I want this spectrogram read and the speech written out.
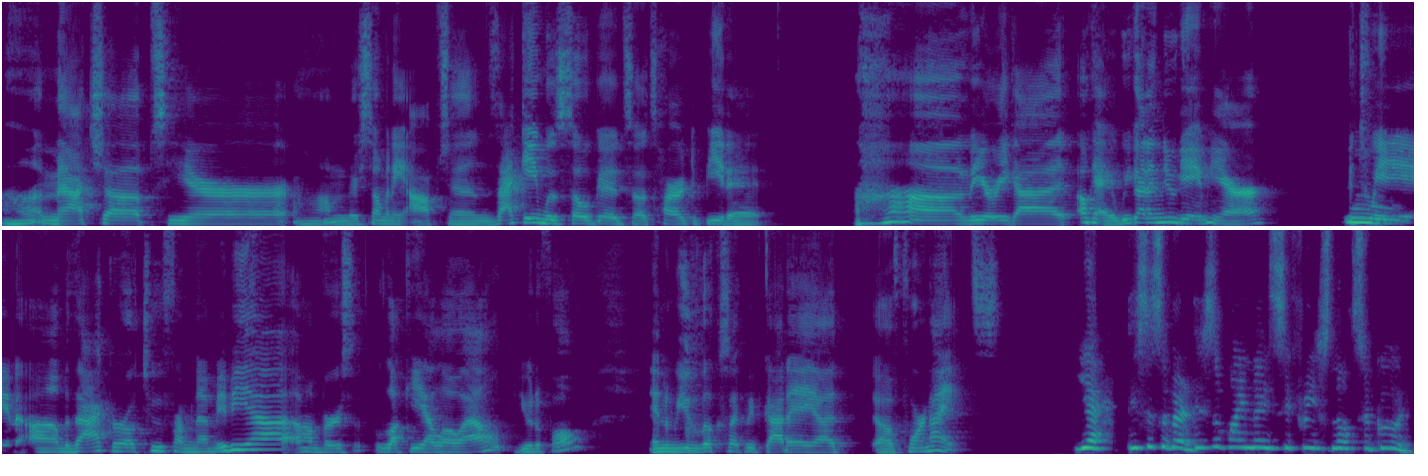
uh, matchups here. Um, there's so many options. That game was so good, so it's hard to beat it. Um, here we got, okay, we got a new game here between mm. um, that girl too from Namibia um, versus Lucky LOL. Beautiful. And we looks like we've got a, a, uh, a uh, four knights. Yeah, this is a very, this is why knight c3 is not so good.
